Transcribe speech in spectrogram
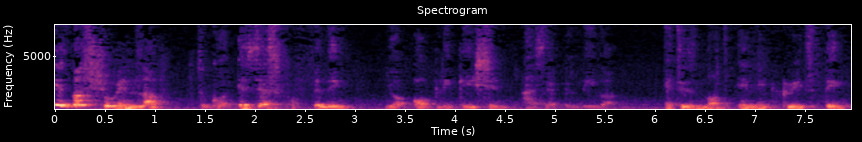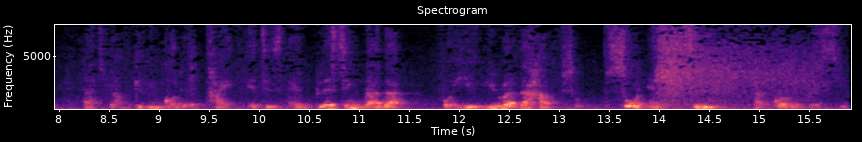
is not showing love to God. It's just fulfilling your obligation as a believer. It is not any great thing that you are giving God a tithe. It is a blessing rather for you. You rather have sown a seed that God will bless you.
